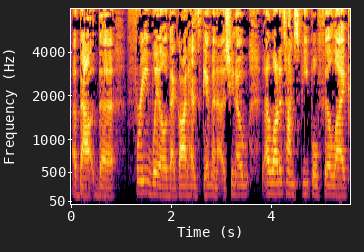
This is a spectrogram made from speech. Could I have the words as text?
about the free will that God has given us. You know, a lot of times people feel like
